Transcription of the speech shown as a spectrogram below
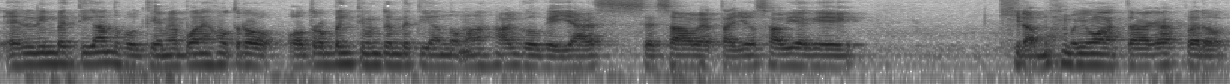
él investigando, porque me pones otro, otros 20 minutos investigando más, algo que ya se sabe, hasta yo sabía que, que las bombas iban a estar acá, pero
